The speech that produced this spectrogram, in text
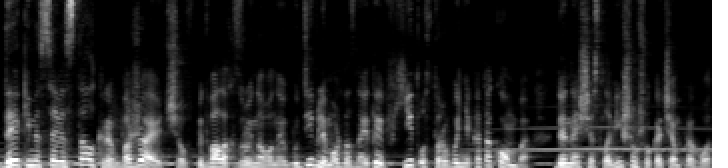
Деякі місцеві сталкери вважають, що в підвалах зруйнованої будівлі можна знайти вхід у старовинні катакомби, де найщасливішим шукачем пригод,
